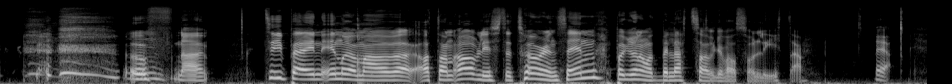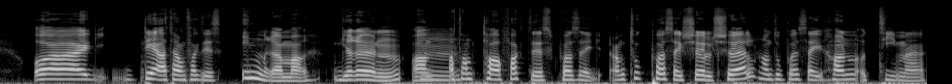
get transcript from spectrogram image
Uff, nei. T-Pain innrømmer at han avlyste touren sin pga. at billettsalget var så lite. Og det at han faktisk innrømmer grunnen, og han, Mm. at han tar faktisk på seg Han tok på seg sjøl sjøl. Han tok på seg han og teamet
